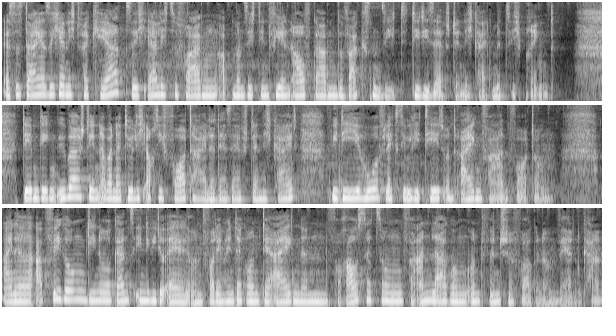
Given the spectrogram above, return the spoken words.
Es ist daher sicher nicht verkehrt, sich ehrlich zu fragen, ob man sich den vielen Aufgaben gewachsen sieht, die die Selbstständigkeit mit sich bringt. Demgegenüber stehen aber natürlich auch die Vorteile der Selbstständigkeit, wie die hohe Flexibilität und Eigenverantwortung. Eine Abwägung, die nur ganz individuell und vor dem Hintergrund der eigenen Voraussetzungen, Veranlagungen und Wünsche vorgenommen werden kann.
